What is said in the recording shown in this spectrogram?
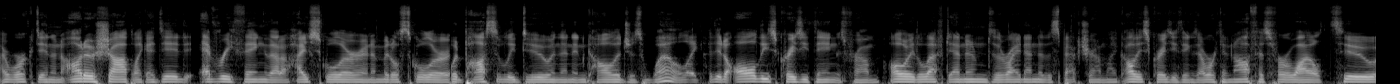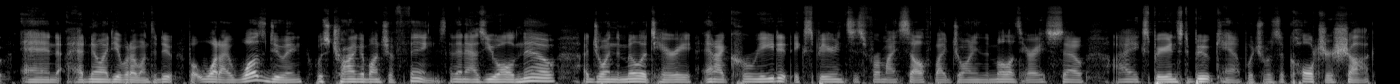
I worked in an auto shop. Like I did everything that a high schooler and a middle schooler would possibly do. And then in college as well. Like I did all these crazy things from all the way to the left end to the right end of the spectrum. Like all these crazy things. I worked in an office for a while too. And had no idea what I wanted to do. But what I was doing was trying a bunch of things. And then, as you all know, I joined the military and I created experiences for myself by joining the military. So I experienced boot camp, which was a culture shock,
